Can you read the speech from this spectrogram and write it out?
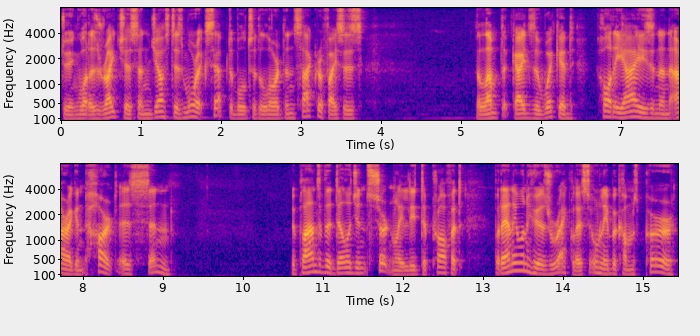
Doing what is righteous and just is more acceptable to the Lord than sacrifices. The lamp that guides the wicked, haughty eyes, and an arrogant heart is sin. The plans of the diligent certainly lead to profit, but anyone who is reckless only becomes poor.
